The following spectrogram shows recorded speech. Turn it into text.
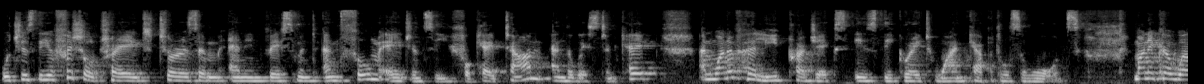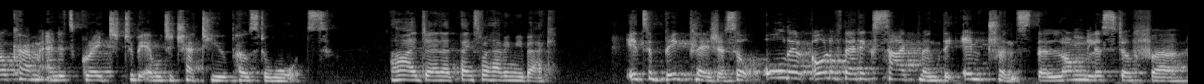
which is the official trade, tourism, and investment and film agency for Cape Town and the Western Cape. And one of her lead projects is the Great Wine Capitals Awards. Monica, welcome, and it's great to be able to chat to you post awards. Hi, Janet. Thanks for having me back. It's a big pleasure. So all that, all of that excitement, the entrance, the long list of uh,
